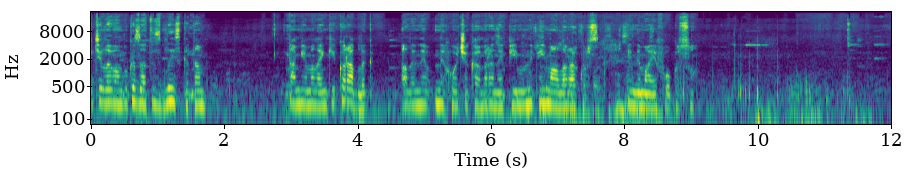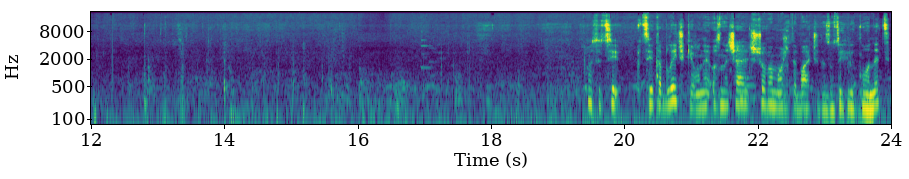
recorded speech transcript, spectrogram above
Хотіла вам показати зблизька. Там, там є маленький кораблик, але не, не хоче камера, не, пійм, не піймала ракурс і немає фокусу. Ось ці, ці таблички вони означають, що ви можете бачити з оцих віконець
